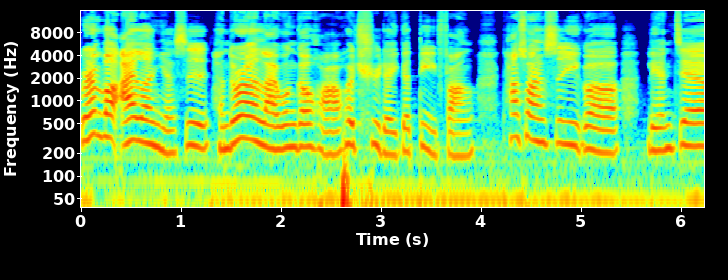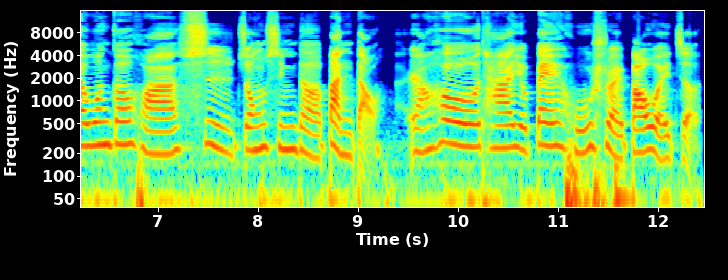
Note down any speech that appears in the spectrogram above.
Granville Island 也是很多人来温哥华会去的一个地方，它算是一个连接温哥华市中心的半岛，然后它有被湖水包围着。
